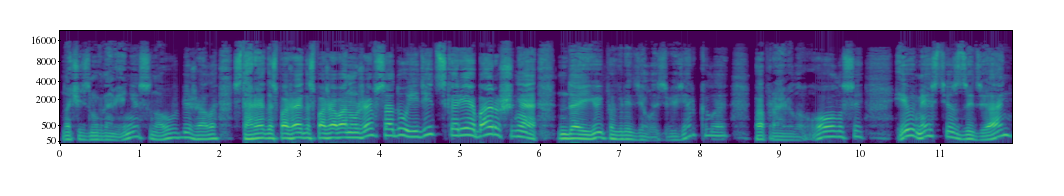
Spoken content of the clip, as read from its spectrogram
но через мгновение снова вбежала. «Старая госпожа и госпожа Ван уже в саду. Идите скорее, барышня!» Даюй погляделась в зеркало, поправила волосы и вместе с Цзэцзюань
